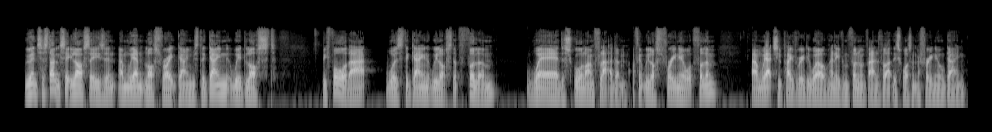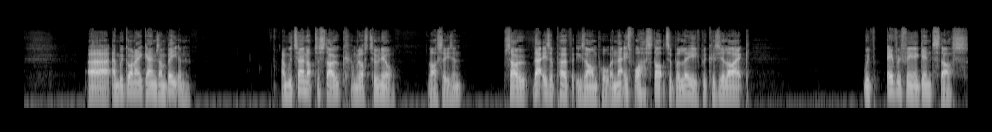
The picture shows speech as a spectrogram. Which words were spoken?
We went to Stoke City last season and we hadn't lost for eight games. The game that we'd lost before that was the game that we lost at Fulham, where the scoreline flattered them. I think we lost 3 0 at Fulham, and we actually played really well. And even Fulham fans were like, this wasn't a 3 0 game. Uh, and we'd gone eight games unbeaten. And we turned up to Stoke and we lost 2 0 last season. So that is a perfect example. And that is what I start to believe because you're like, with everything against us,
